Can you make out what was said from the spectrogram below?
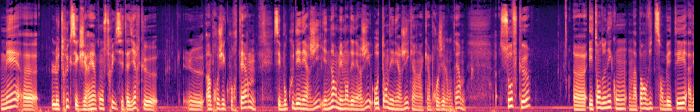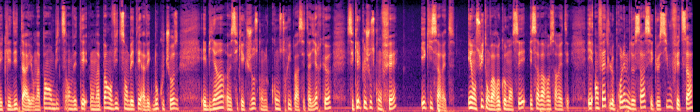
Mais euh, le truc, c'est que j'ai rien construit. C'est-à-dire que un projet court terme, c'est beaucoup d'énergie, énormément d'énergie, autant d'énergie qu'un projet long terme. Sauf que, euh, étant donné qu'on n'a pas envie de s'embêter avec les détails, on n'a pas envie de s'embêter, on n'a pas envie de s'embêter avec beaucoup de choses, eh bien, euh, c'est quelque chose qu'on ne construit pas. C'est-à-dire que c'est quelque chose qu'on fait et qui s'arrête et ensuite on va recommencer et ça va s'arrêter. Et en fait, le problème de ça, c'est que si vous faites ça,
